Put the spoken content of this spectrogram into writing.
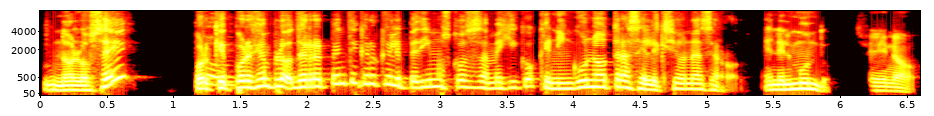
No lo sé. Porque, por ejemplo, de repente creo que le pedimos cosas a México que ninguna otra selección hace, Rod, en el mundo. Sí, no.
